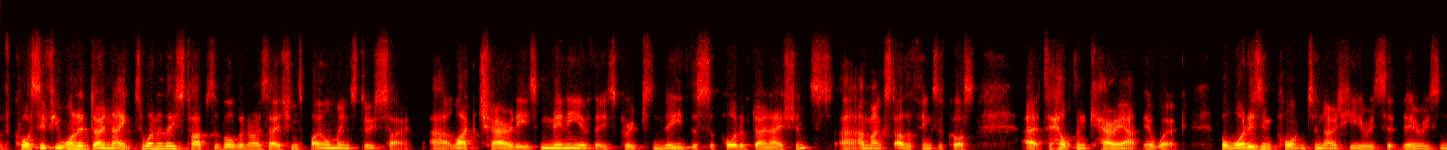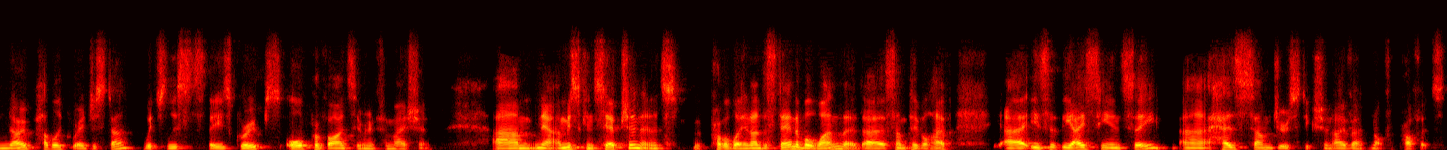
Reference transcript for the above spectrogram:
of course, if you want to donate to one of these types of organisations, by all means do so. Uh, like charities, many of these groups need the support of donations, uh, amongst other things, of course, uh, to help them carry out their work. But what is important to note here is that there is no public register which lists these groups or provides their information. Um, now, a misconception, and it's probably an understandable one that uh, some people have, uh, is that the ACNC uh, has some jurisdiction over not-for-profits.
